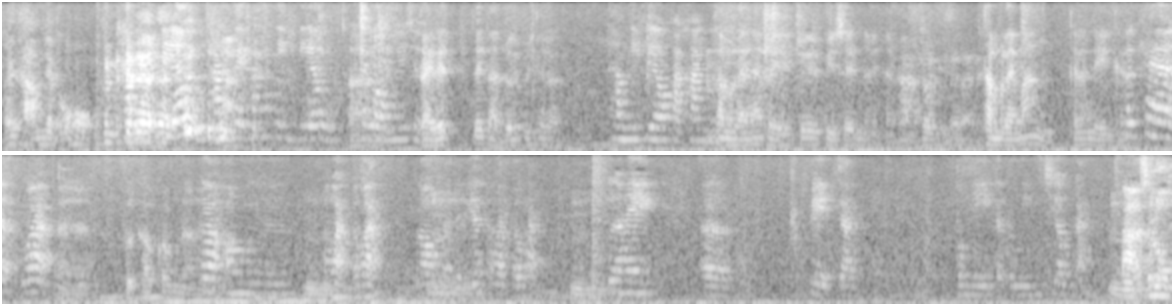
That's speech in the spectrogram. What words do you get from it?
ไม่ทำอย่าโกหก ทำนิดเดียวหนูทำไปข้างนิดเดียวอ่าแค่ลองเฉยไก่ได้ได้ตัดด้วยไม่ใช่เหรอๆ ทำนิดเดียวค่ะข้างนี้ทำอะไรให้ไปช่วยพรีเซนต์หน่อยครับอ่าช่วยทีนั้นหน่อยทำอะไรบ้างแค่นั้นเองครับก็แค่ว่าเอ่อฝึกเข้ากล้องหน่อย ก็เอามืออม ตวัดตวัดลองอืมแบตเตอรี่ตวัดตวัดอืมเพื่อให้เอ่อเฟดจากตรงนี้กับตรงนี้เชื่อมกันมอ่าสรุป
